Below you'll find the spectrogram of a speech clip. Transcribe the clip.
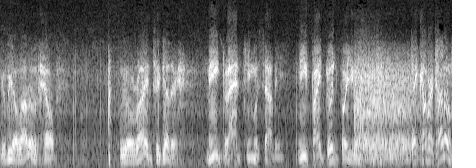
You'll be a lot of help. We'll ride together. Me glad, Kimosabe. Me fight good for you. Take cover, Tonto.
